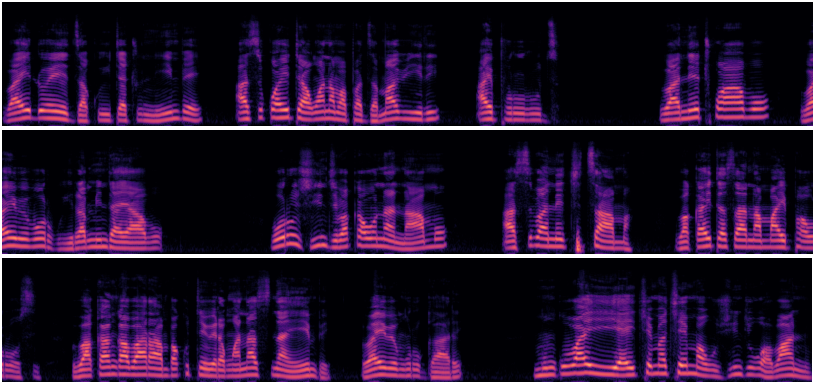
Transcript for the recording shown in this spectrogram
vaidoedza kuita tunhimbe asi kwaiti awana mapadza maviri aipururudza. Vane twavo vaive vorwira minda yavo. Voruzhinji vakaona nhamo asi vane chitsama vakaita saana mai paurosi vakanga varamba kutevera mwana asina hembe vaive murugare. Munguva iyi yaichema-chema uzhinji hwavanhu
